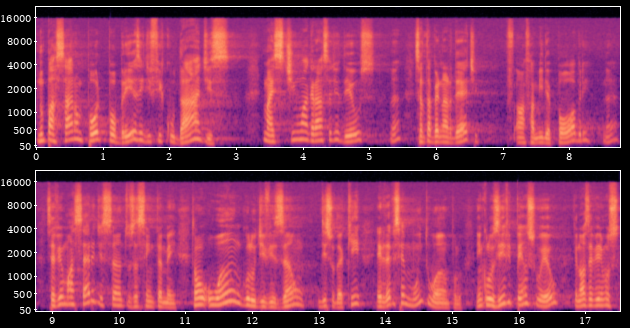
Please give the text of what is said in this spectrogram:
não passaram por pobreza e dificuldades, mas tinham a graça de Deus. Né? Santa Bernadette uma família pobre, né? Você vê uma série de santos assim também. Então, o ângulo de visão disso daqui, ele deve ser muito amplo. Inclusive, penso eu que nós deveríamos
